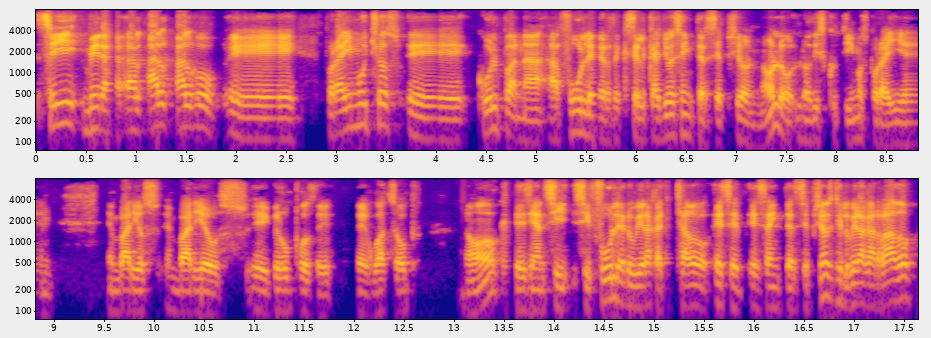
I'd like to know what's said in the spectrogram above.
Sí, mira, algo, eh, por ahí muchos eh, culpan a, Fuller de que se le cayó esa intercepción, ¿no? Lo, discutimos por ahí en, varios, en varios eh, grupos de, WhatsApp, ¿no? Que decían, si, si Fuller hubiera cachado esa intercepción, si lo hubiera agarrado,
